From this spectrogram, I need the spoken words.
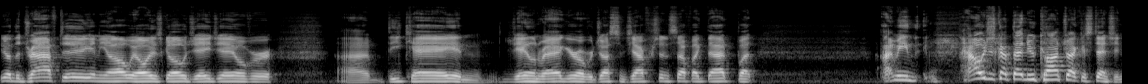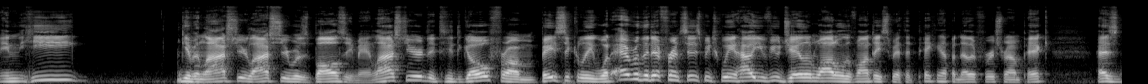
you know the drafting, and you know we always go JJ over uh, DK and Jalen Reagor over Justin Jefferson and stuff like that. But I mean, Howie just got that new contract extension, and he given last year. Last year was ballsy, man. Last year to, to go from basically whatever the difference is between how you view Jaylen Waddle and DeVonta Smith and picking up another first round pick has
